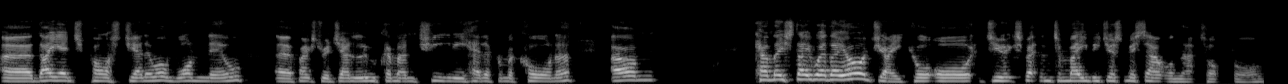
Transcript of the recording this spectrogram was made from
Uh, they edged past Genoa 1 0, uh, thanks to a Gianluca Mancini header from a corner. Um, can they stay where they are, Jake, or, or, do you expect them to maybe just miss out on that top four?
